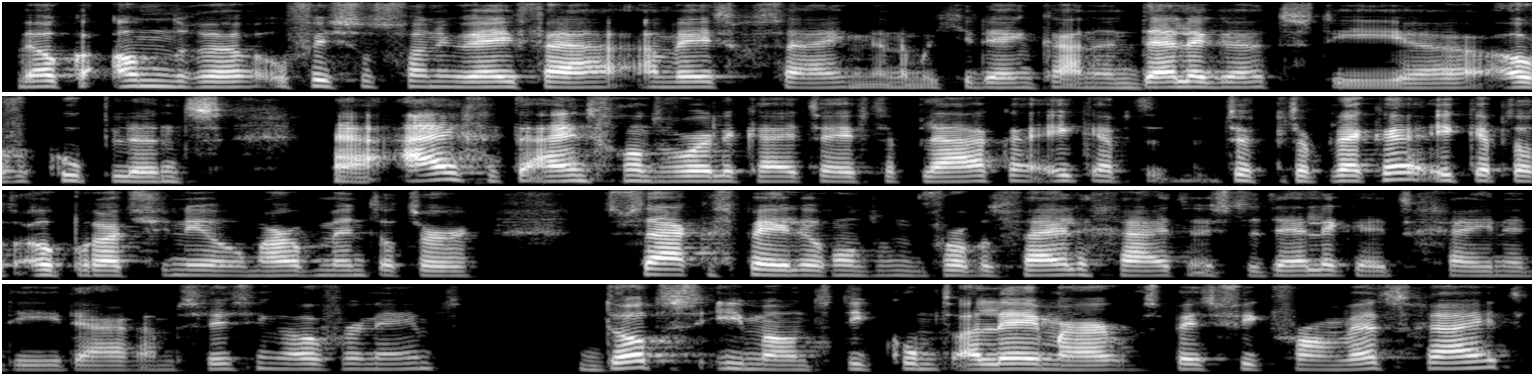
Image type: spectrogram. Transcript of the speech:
Welke andere officials van UEFA aanwezig zijn. En dan moet je denken aan een delegate die uh, overkoepelend nou ja, eigenlijk de eindverantwoordelijkheid heeft ter, plekke. Ik heb ter, ter plekke. Ik heb dat operationeel. Maar op het moment dat er zaken spelen rondom bijvoorbeeld veiligheid, dan is de delegate degene die daar een beslissing over neemt. Dat is iemand die komt alleen maar specifiek voor een wedstrijd.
